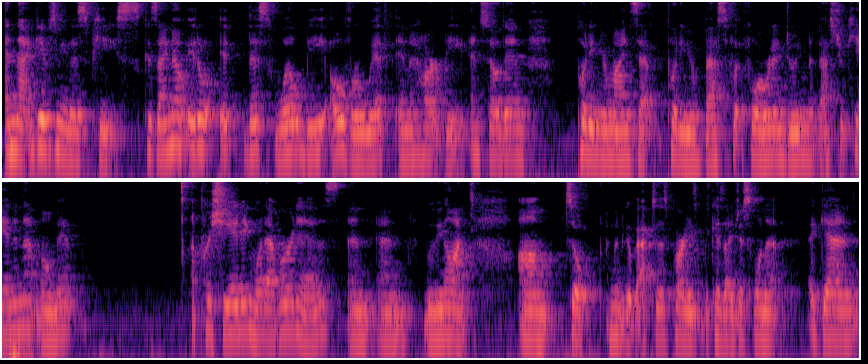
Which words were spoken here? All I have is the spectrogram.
And that gives me this peace because I know it'll, it, this will be over with in a heartbeat. And so then putting your mindset, putting your best foot forward and doing the best you can in that moment appreciating whatever it is and and moving on. Um, so i'm going to go back to this party because i just want to again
